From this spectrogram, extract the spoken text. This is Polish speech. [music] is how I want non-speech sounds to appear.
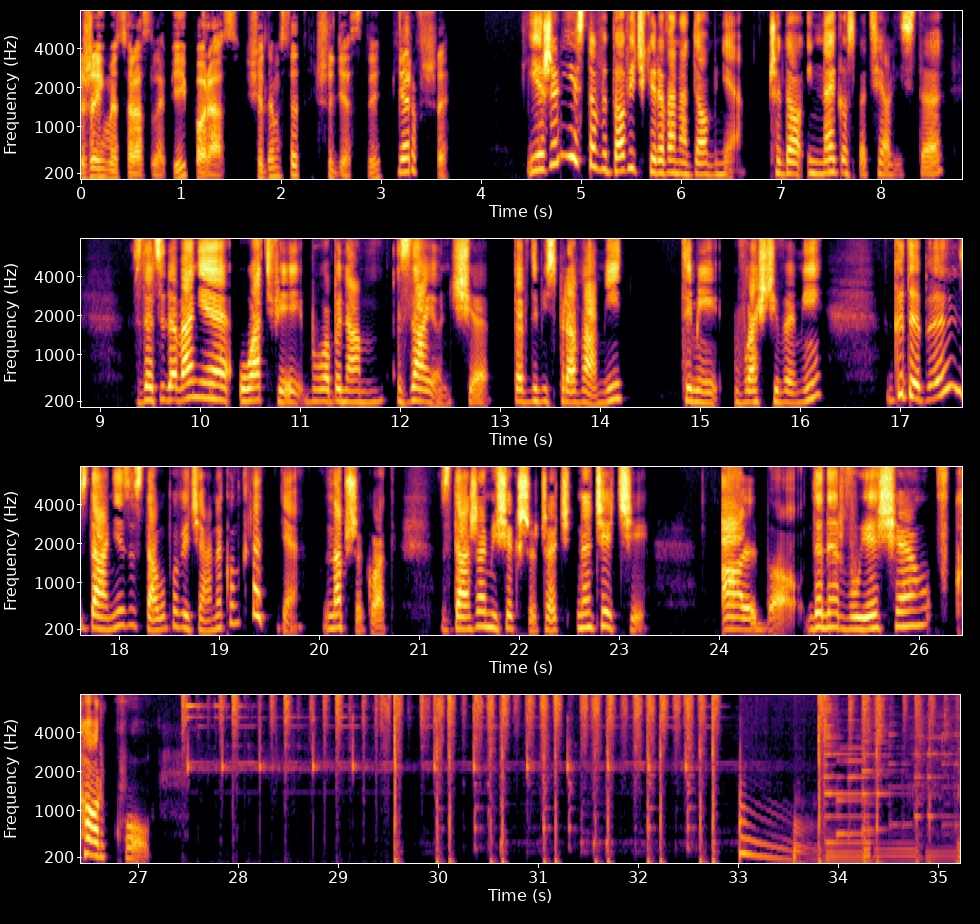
Żyjmy coraz lepiej po raz 731. Jeżeli jest to wypowiedź kierowana do mnie czy do innego specjalisty, zdecydowanie łatwiej byłoby nam zająć się pewnymi sprawami, tymi właściwymi, gdyby zdanie zostało powiedziane konkretnie. Na przykład, zdarza mi się krzyczeć na dzieci, albo denerwuję się w korku,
